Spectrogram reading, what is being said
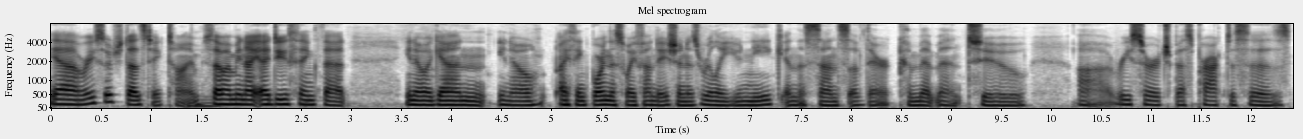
Yeah, research does take time. So, I mean, I, I do think that, you know, again, you know, I think Born This Way Foundation is really unique in the sense of their commitment to uh, research, best practices.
